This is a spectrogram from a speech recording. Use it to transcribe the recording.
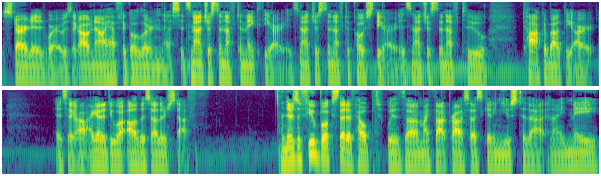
started, where it was like, oh, now I have to go learn this. It's not just enough to make the art. It's not just enough to post the art. It's not just enough to talk about the art. It's like, oh, I got to do all this other stuff. And there's a few books that have helped with uh, my thought process getting used to that. And I may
